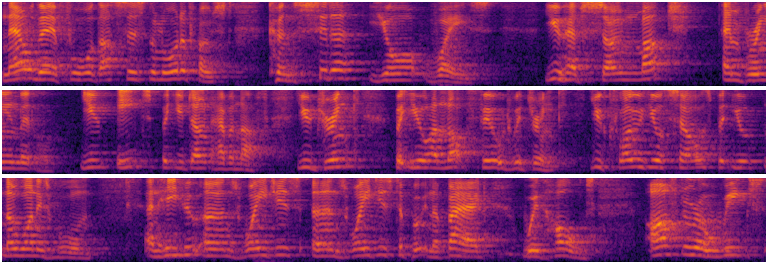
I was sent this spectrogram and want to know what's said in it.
Now, therefore, thus says the Lord of hosts, consider your ways. You have sown much and bring in little. You eat, but you don't have enough. You drink, but you are not filled with drink. You clothe yourselves, but you, no one is warm. And he who earns wages earns wages to put in a bag with holes. After a week's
